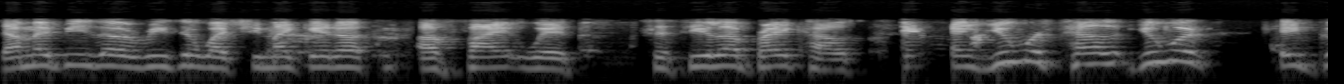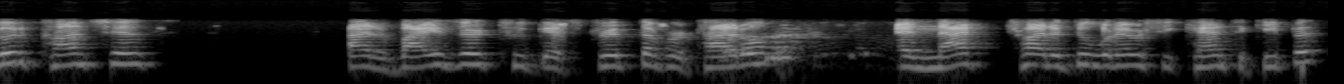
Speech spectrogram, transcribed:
That might be the reason why she might get a, a fight with Cecilia Braekhus. And you would tell, you would, in good conscience, advise her to get stripped of her title and not try to do whatever she can to keep it?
